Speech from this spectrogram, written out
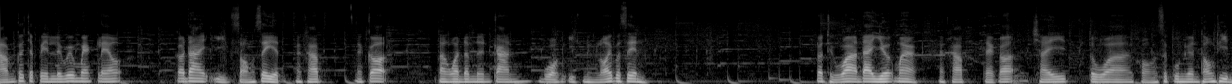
3ก็จะเป็นเลเวลแม็กแล้ว ก็ได้อีก 2 เศษนะครับ แล้วก็ รางวัลดำเนินการบวกอีก 100%ก็ถือว่าได้เยอะมากนะครับ แต่ก็ใช้ตัวของสกุลเงินท้องถิ่น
